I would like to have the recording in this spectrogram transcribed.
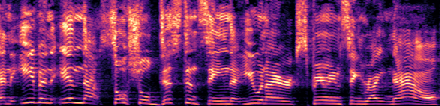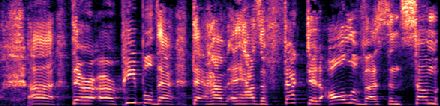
and even in that social distancing that you and I are experiencing right now, uh, there are people that, that have, it has affected all of us in some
